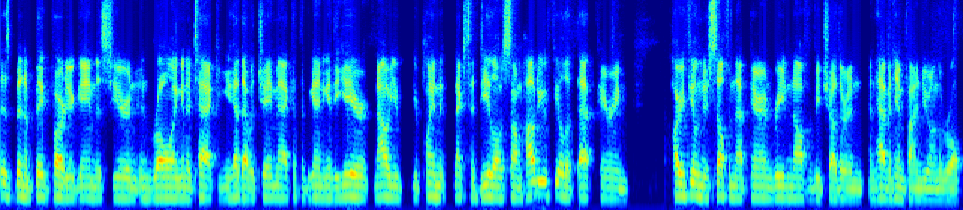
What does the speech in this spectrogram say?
has been a big part of your game this year and, and rolling and attacking. You had that with J Mac at the beginning of the year. Now you, you're playing next to D'Lo some. How do you feel that that pairing, how are you feeling yourself in that pairing, reading off of each other and, and having him find you on the roll?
